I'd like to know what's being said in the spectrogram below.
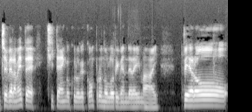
cioè, veramente ci tengo quello che compro, non lo rivenderei mai. Però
